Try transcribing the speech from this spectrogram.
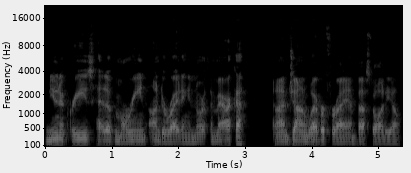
Munich Re's head of marine underwriting in North America, and I'm John Weber for AM Best Audio.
